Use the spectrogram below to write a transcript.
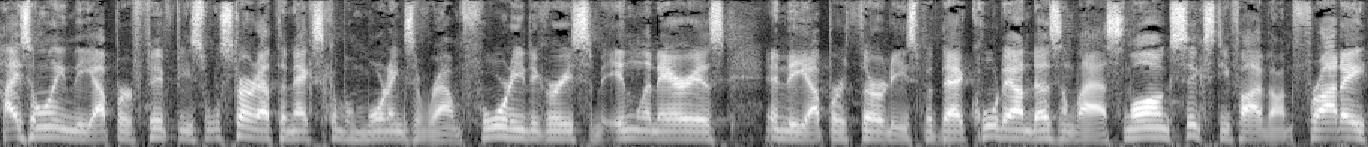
Highs only in the upper 50s. We'll start out the next couple mornings around 40 degrees, some inland areas in the upper 30s. But that cool down doesn't last long. 65 on Friday.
